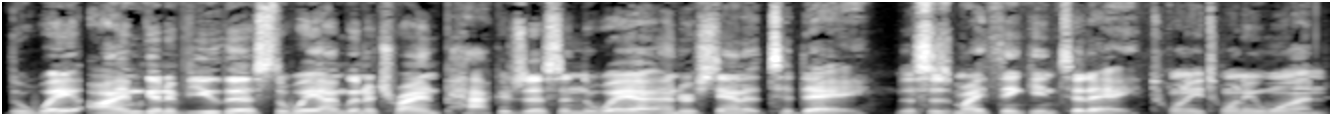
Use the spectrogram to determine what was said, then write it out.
the way I'm going to view this, the way I'm going to try and package this, and the way I understand it today, this is my thinking today, 2021,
